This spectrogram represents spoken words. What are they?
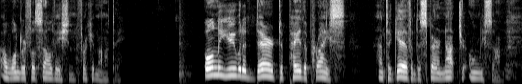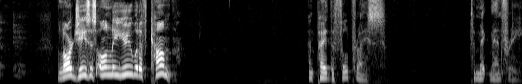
a wonderful salvation for humanity. Only you would have dared to pay the price and to give and to spare not your only Son. Lord Jesus, only you would have come and paid the full price to make men free.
